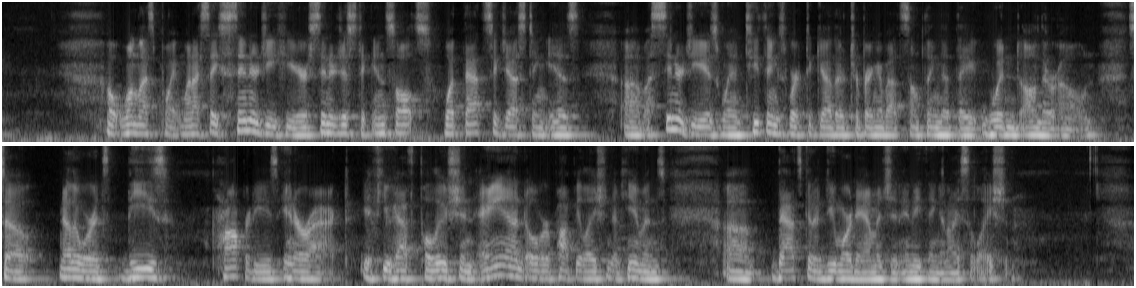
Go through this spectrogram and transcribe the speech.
Oh, one last point. When I say synergy here, synergistic insults, what that's suggesting is um, a synergy is when two things work together to bring about something that they wouldn't on their own. So, in other words, these properties interact. If you have pollution and overpopulation of humans, um, that's going to do more damage than anything in isolation.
